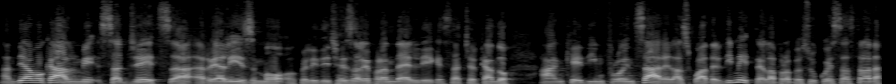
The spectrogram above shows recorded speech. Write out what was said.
Andiamo calmi, saggezza, realismo, quelli di Cesare Prandelli che sta cercando anche di influenzare la squadra e di metterla proprio su questa strada,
